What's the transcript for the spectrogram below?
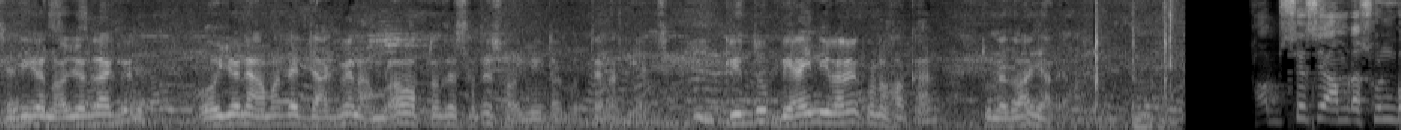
সেদিকে নজর রাখবেন। ওই জন্য আমাদের ডাকবেন, আমরাও আপনাদের সাথে সহযোগিতা করতে রাজি আছি। কিন্তু বেআইনিভাবে কোনো হকার তুলে দেওয়া যাবে না। সবশেষে আমরা শুনব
